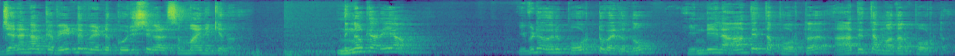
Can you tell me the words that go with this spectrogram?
ജനങ്ങൾക്ക് വീണ്ടും വീണ്ടും കുരിശുകൾ സമ്മാനിക്കുന്നത്? നിങ്ങൾക്കറിയാം ഇവിടെ ഒരു പോർട്ട് വരുന്നു. ഇന്ത്യയിലെ ആദ്യത്തെ പോർട്ട് ആദ്യത്തെ മദർ പോർട്ട്.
